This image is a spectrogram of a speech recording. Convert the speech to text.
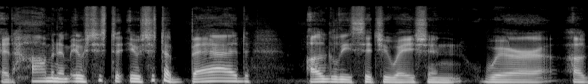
ad hominem. It was just a, it was just a bad, ugly situation where a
